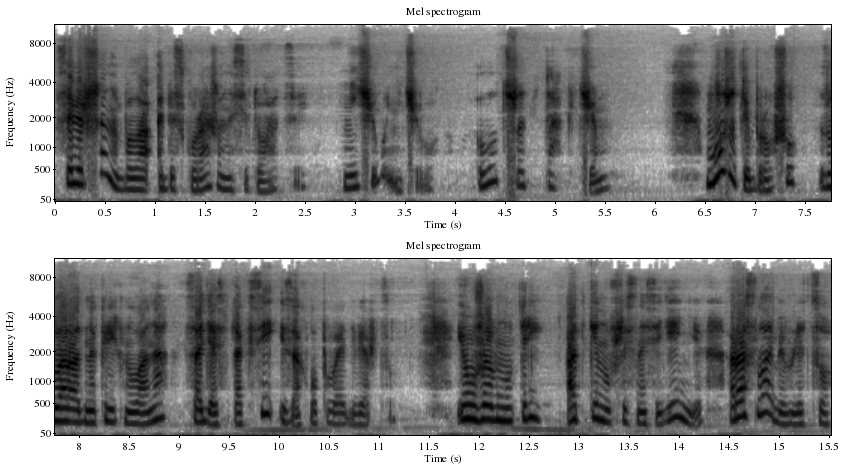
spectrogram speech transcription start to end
совершенно была обескуражена ситуацией. «Ничего, ничего, лучше так, чем...» «Может, и брошу!» — злорадно крикнула она, садясь в такси и захлопывая дверцу. И уже внутри, откинувшись на сиденье, расслабив лицо,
